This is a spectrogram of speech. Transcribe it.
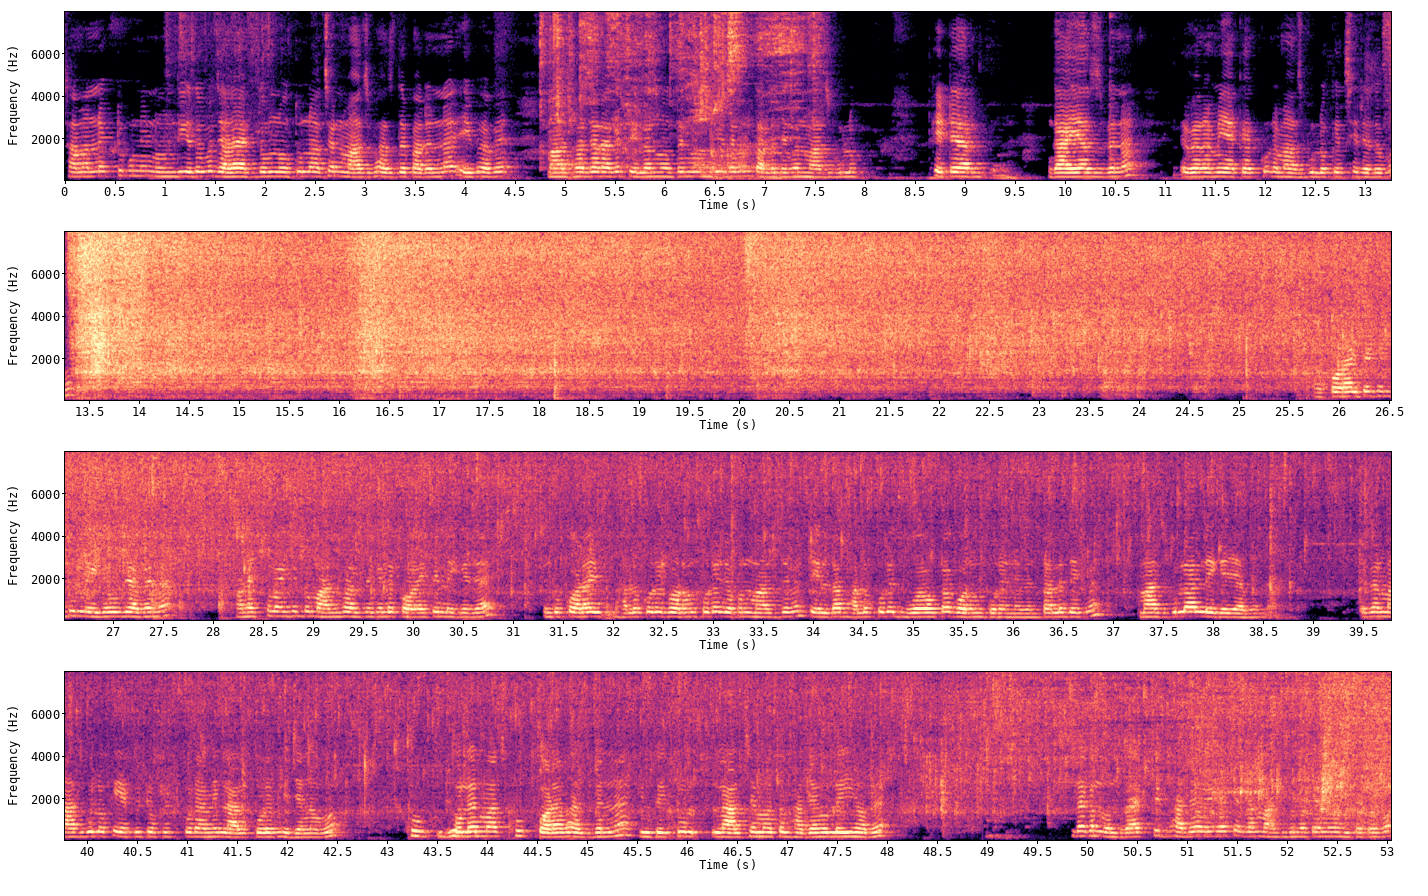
সামান্য একটুখানি নুন দিয়ে দেবো। যারা একদম নতুন আছেন, মাছ ভাজতে পারেন না। এইভাবে মাছ ভাজার আগে তেলের মধ্যে নুন দিয়ে দেবেন, তাহলে দেখবেন মাছগুলো ফেটে আর গায়ে আসবে না। এবার আমি এক এক করে মাছগুলোকে ছেড়ে দেবো। কড়াইতে কিন্তু লেগেও যাবে না। অনেক সময় কিন্তু মাছ ভাজতে গেলে কড়াইতে লেগে যায়। কিন্তু কড়াই ভালো করে গরম করে যখন মাছ দেবেন, তেলটা ভালো করে ধোয়া ওটা গরম করে নেবেন। তাহলে দেখবেন মাছগুলো আর লেগে যাবে না। এবার মাছগুলোকে এপিট ওপিট করে আমি লাল করে ভেজে নেব। খুব ঝোলের মাছ খুব কড়া ভাজবেন না, কিন্তু একটু লালচে মতো ভাজা হলেই হবে। দেখেন বন্ধুরা, এক পিট ভাজা হয়ে গেছে, এবার মাছগুলোকে আমি উল্টে দেবো।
